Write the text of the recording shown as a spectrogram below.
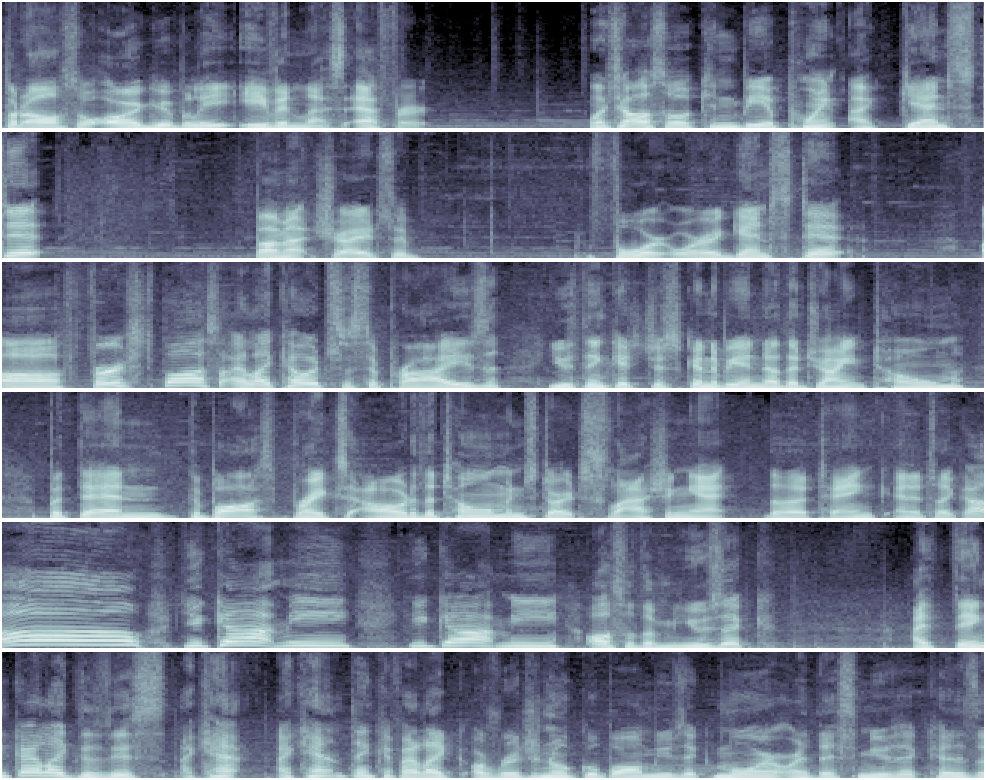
But also arguably even less effort. Which also can be a point against it, but I'm not sure it's a... for or against it. Uh, first boss, I like how it's a surprise. You think it's just going to be another giant tome, but then the boss breaks out of the tome and starts slashing at the tank, and it's like, oh, you got me, you got me. Also, the music. I think I like this. I can't. I can't think if I like original Gubal music more or this music because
